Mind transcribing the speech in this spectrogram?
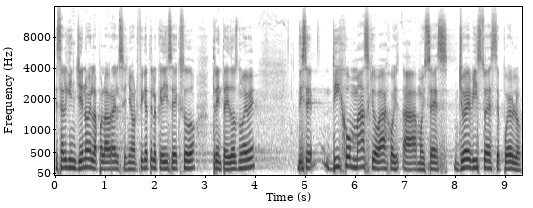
es alguien lleno de la palabra del Señor. Fíjate lo que dice Éxodo 32, 9. Dice, dijo más Jehová a Moisés, yo he visto a este pueblo,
